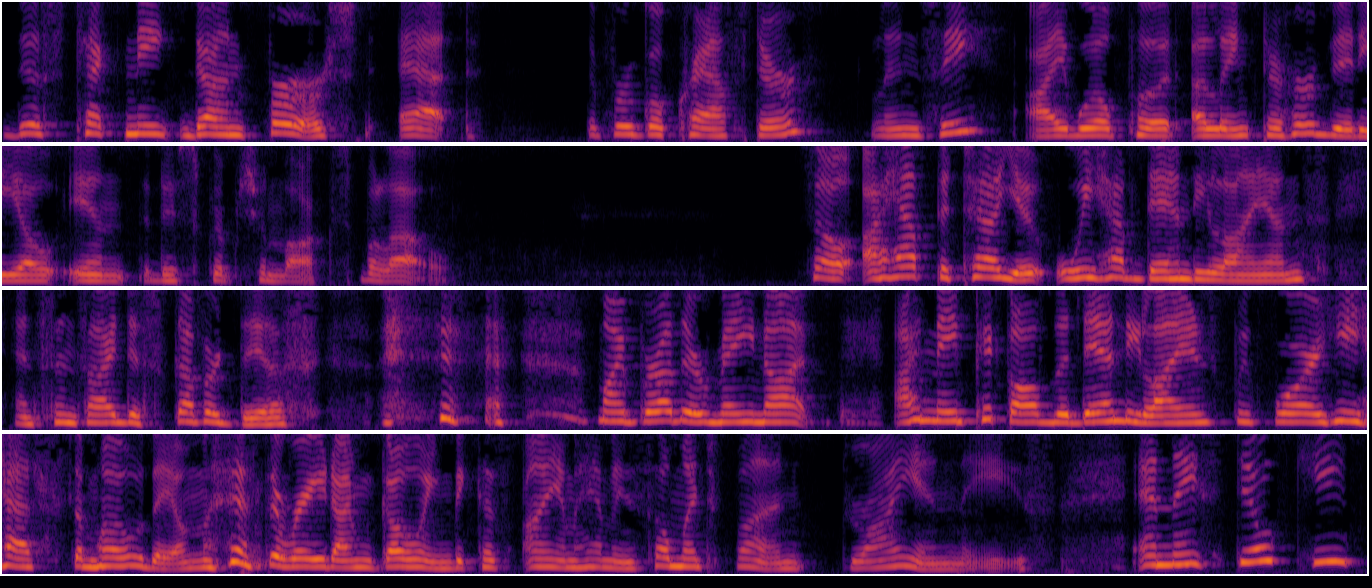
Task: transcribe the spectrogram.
this technique done first at the Frugal Crafter, Lindsay. I will put a link to her video in the description box below. So I have to tell you, we have dandelions, and since I discovered this, my brother may not, I may pick all the dandelions before he has to mow them at the rate I'm going because I am having so much fun drying these. And they still keep,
